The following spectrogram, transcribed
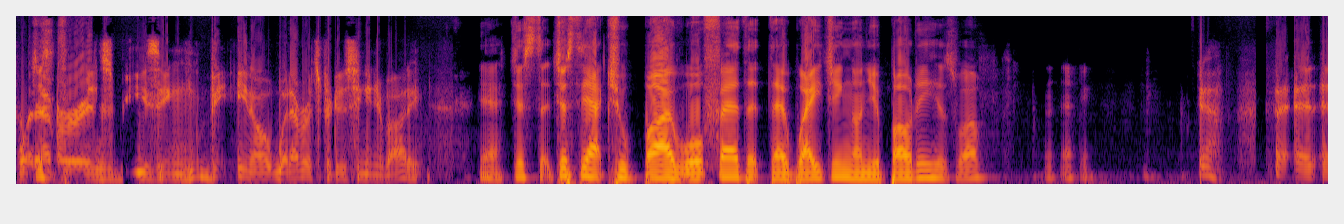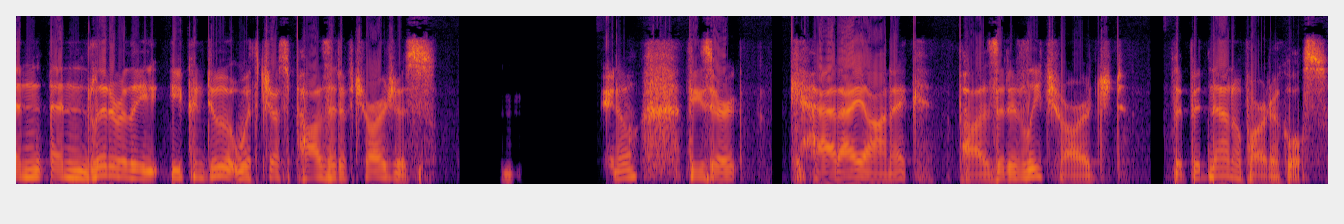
of just, Whatever is using, you know, whatever it's producing in your body. yeah just just the actual biowarfare that they're waging on your body as well Yeah, and, and and literally, you can do it with just positive charges. You know, these are cationic, positively charged lipid nanoparticles.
